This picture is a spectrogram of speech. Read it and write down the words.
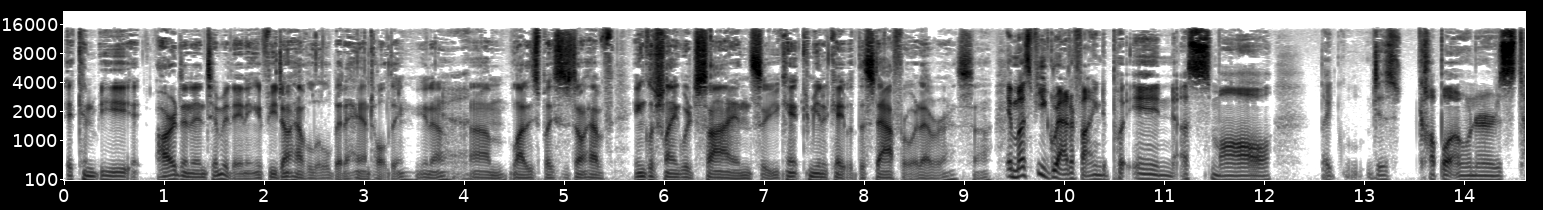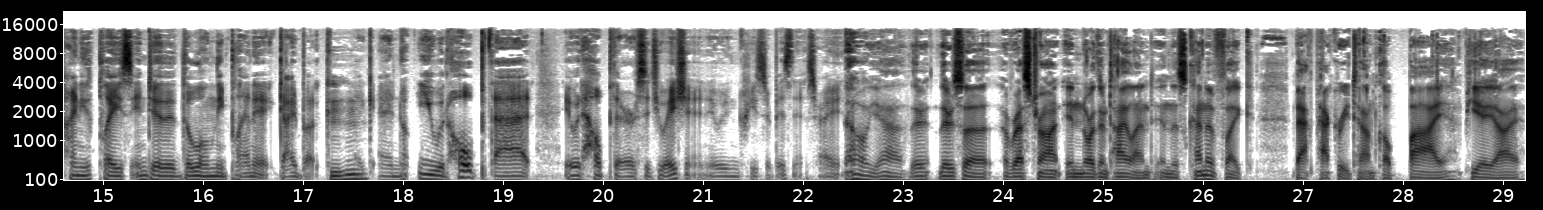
it can be hard and intimidating if you don't have a little bit of hand holding. You know, um, a lot of these places don't have English language signs, or you can't communicate with the staff or whatever. So It must be gratifying to put in a small, like just couple owners, tiny place into the Lonely Planet guidebook. Mm-hmm. Like, and you would hope that it would help their situation. It would increase their business, right? Oh yeah, there, there's a, a restaurant in northern Thailand in this kind of like backpackery town called Pai, P-A-I,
